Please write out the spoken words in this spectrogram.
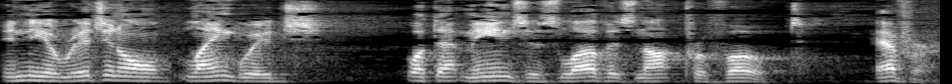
In the original language, what that means is love is not provoked. Ever.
